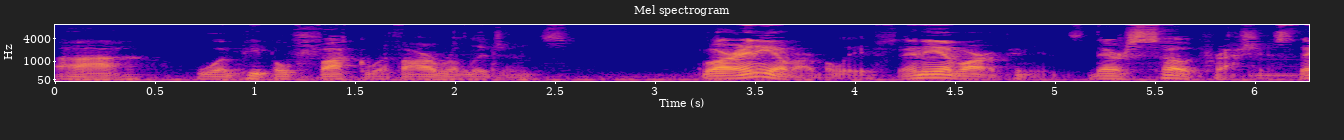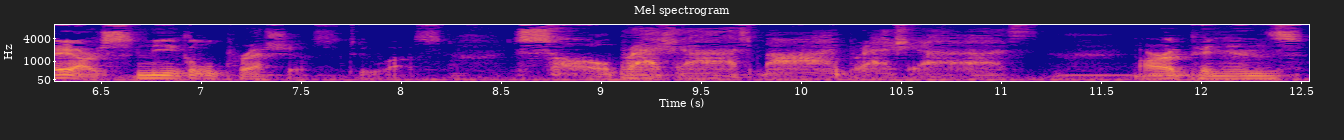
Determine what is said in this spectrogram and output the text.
uh, when people fuck with our religions or any of our beliefs, any of our opinions. They're so precious. They are Smeagol precious to us. So precious, my precious. Our opinions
